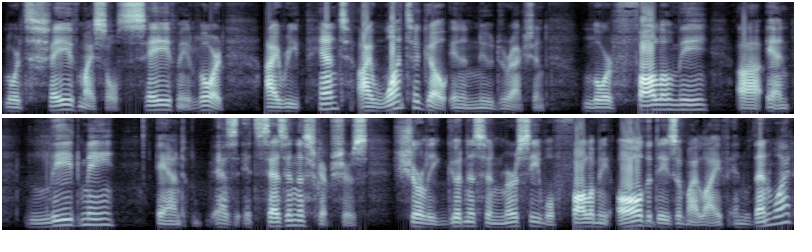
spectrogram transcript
Lord, save my soul, save me, Lord, I repent, I want to go in a new direction. Lord, follow me uh, and lead me. And as it says in the scriptures, surely goodness and mercy will follow me all the days of my life. And then what?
